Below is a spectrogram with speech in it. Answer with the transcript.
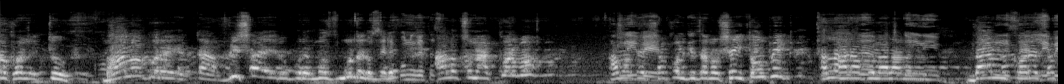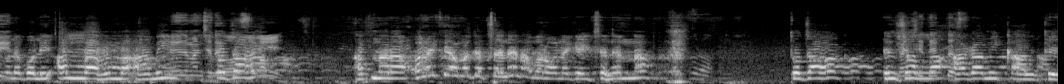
তখন একটু ভালো করে একটা বিষয়ের উপরে মজমুনের উপরে আলোচনা করব। আমাদের সকলকে যেন সেই তৌফিক আল্লাহ রাবুল আলমী দান করে সকলে বলি আল্লাহ হোক, আপনারা অনেকে আমাকে চেনেন আবার অনেকেই চেনেন না। তো যা হোক ইনশাল্লাহ আগামী কালকে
